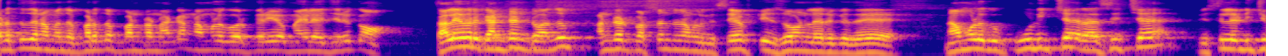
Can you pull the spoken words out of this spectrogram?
அடுத்தது நம்ம இந்த படத்தை பண்ணுறோம்னாக்கா நம்மளுக்கு ஒரு பெரிய மைலேஜ் இருக்கும். தலைவர் கண்டென்ட் வந்து ஹண்ட்ரட் பர்சன்ட் நம்மளுக்கு சேஃப்டி ஜோனில் இருக்குது. நம்மளுக்கு பிடிச்ச ரசிச்ச விசில் அடிச்சு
